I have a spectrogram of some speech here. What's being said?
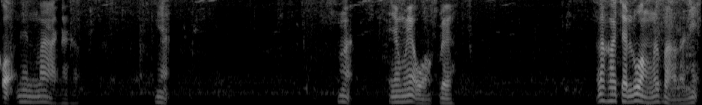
เกาะแน่นมากนะครับ เนี่ยเนี่ยยังไม่ออกเลย แล้วเขาจะล่วงหรือเปล่าล่ะเนี่ย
